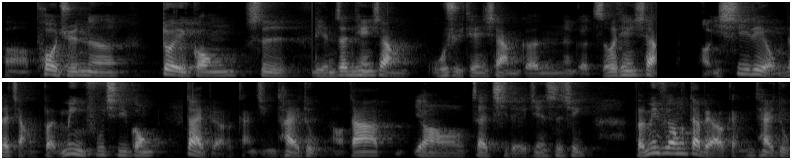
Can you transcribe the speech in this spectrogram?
呃破军呢，对宫是廉贞天相、武曲天相跟那个紫微天相，啊，一系列我们在讲本命夫妻宫代表的感情态度，好，大家要再记得一件事情，本命夫妻宫代表的感情态度，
